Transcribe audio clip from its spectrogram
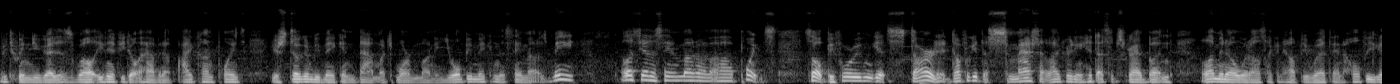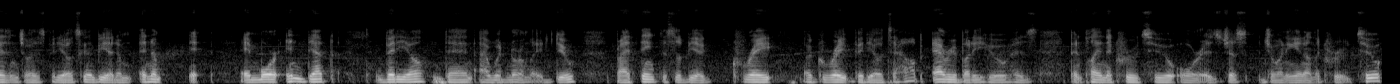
between you guys as well. Even if you don't have enough icon points, you're still going to be making that much more money. You won't be making the same amount as me, unless you have the same amount of uh, points. So before we even get started, don't forget to smash that like rating, hit that subscribe button. Let me know what else I can help you with, and hopefully you guys enjoy this video. It's going to be an, an, a more in-depth video than I would normally do. But I think this will be a great a great video to help everybody who has been playing the crew 2 or is just joining in on the crew 2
